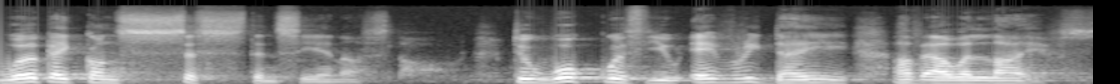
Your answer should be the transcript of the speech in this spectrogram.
Work a consistency in us, Lord, to walk with you every day of our lives.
